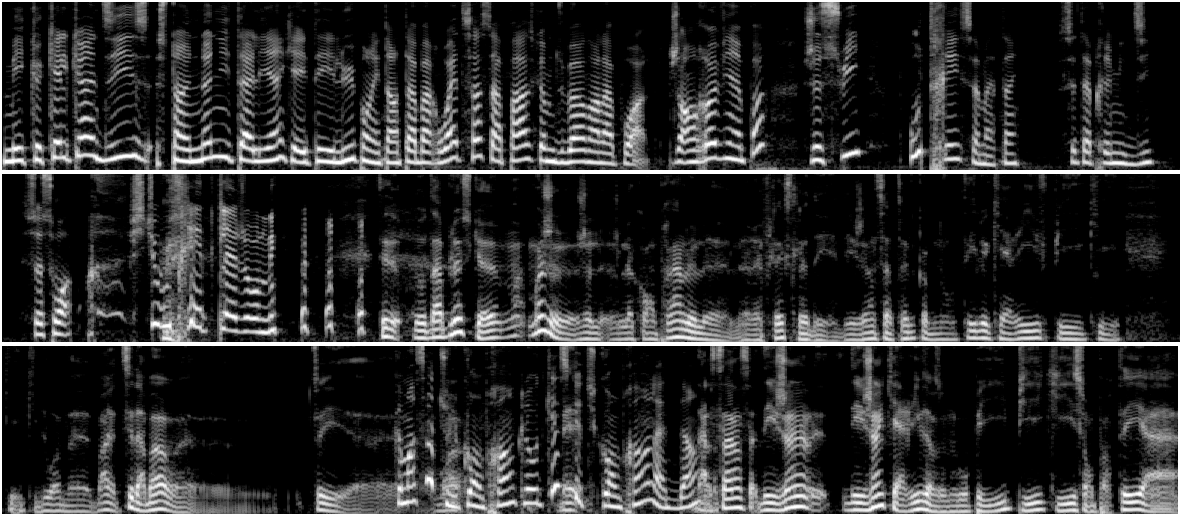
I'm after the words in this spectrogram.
Mais que quelqu'un dise c'est un non-italien qui a été élu puis on est en tabarouette, ça, ça passe comme du beurre dans la poêle. J'en reviens pas. Je suis outré ce matin, cet après-midi, ce soir. Je suis outré toute la journée. D'autant plus que moi, je, le comprends, le, le réflexe des, gens de certaines communautés qui arrivent puis qui, doivent. euh, ben, tu sais, d'abord, euh. Euh, Comment ça, tu le comprends, Claude? Qu'est-ce que tu comprends là-dedans? Dans le sens, des gens, des gens qui arrivent dans un nouveau pays puis qui sont portés à.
